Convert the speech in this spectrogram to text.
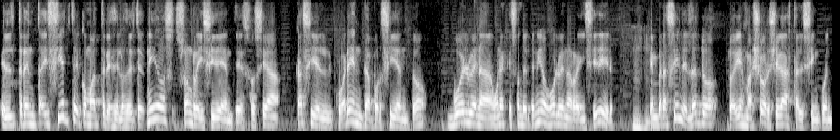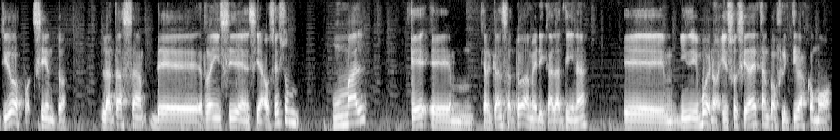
el 37,3 de los detenidos son reincidentes, o sea, casi el 40% vuelven a, una vez que son detenidos, vuelven a reincidir. En Brasil el dato todavía es mayor, llega hasta el 52% la tasa de reincidencia. O sea, es un, un mal que, eh, alcanza toda América Latina. Eh, y, bueno, en sociedades tan conflictivas como,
